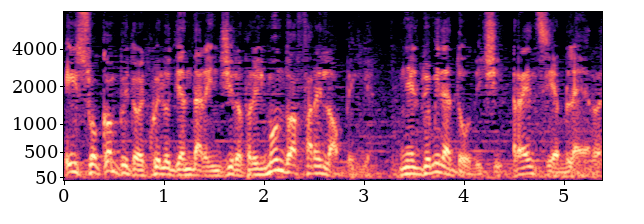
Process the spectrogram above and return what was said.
e il suo compito è quello di andare in giro per il mondo a fare lobbying. Nel 2012 Renzi e Blair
